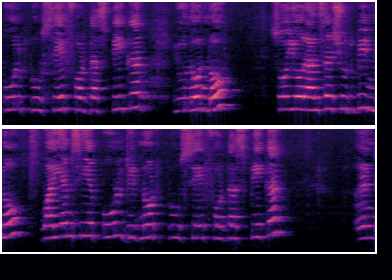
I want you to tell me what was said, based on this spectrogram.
pool prove safe for the speaker you know no so your answer should be no YMCA pool did not prove safe for the speaker and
